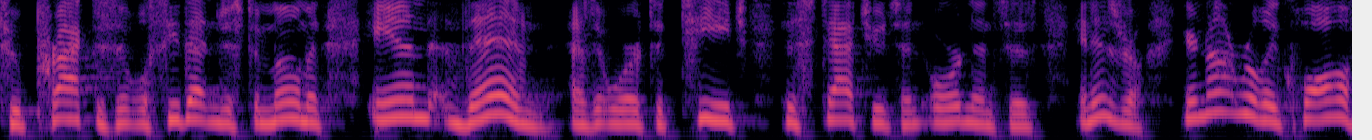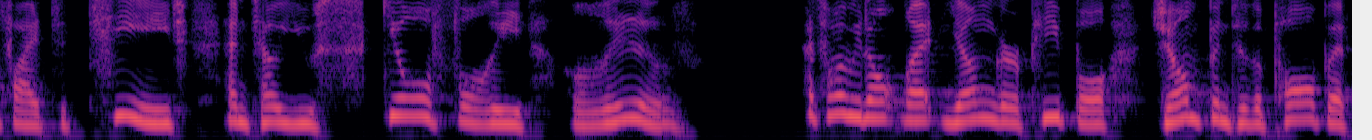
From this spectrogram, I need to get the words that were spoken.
to practice it. We'll see that in just a moment. And then, as it were, to teach his statutes and ordinances in Israel. You're not really qualified to teach until you skillfully live. That's why we don't let younger people jump into the pulpit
